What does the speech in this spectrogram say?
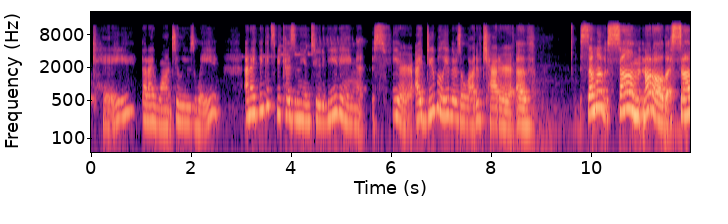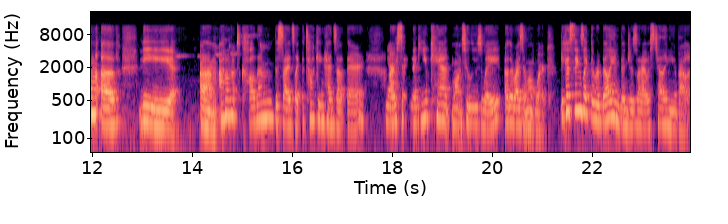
okay that i want to lose weight? And I think it's because in the intuitive eating sphere, I do believe there's a lot of chatter of some of some, not all, but some of the um, I don't know what to call them besides like the talking heads out there yeah. are saying like you can't want to lose weight, otherwise it won't work. Because things like the rebellion binges that I was telling you about,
